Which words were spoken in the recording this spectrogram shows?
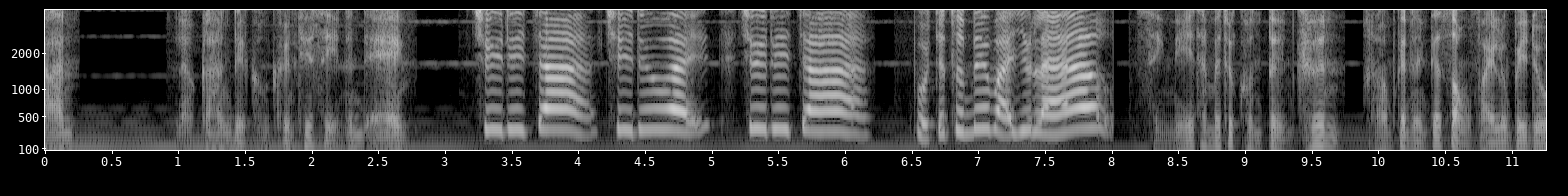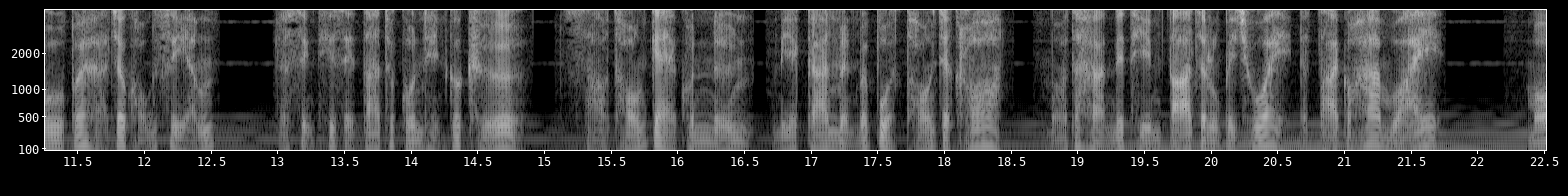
กัน แล้วกลางดึกของคืนที่สี่นั่นเอง ช่วยด้วยจ้าช่วยด้วย ช่วยด้วยจ้าผมจะทนไม่ไหวอยู่แล้ว สิ่งนี้ทำให้ทุกคนตื่นขึ้น พร้อมกันนั้นก็ส่องไฟลงไปดูเพื่อหาเจ้าของเสียง และสิ่งที่สายตาทุกคนเห็นก็คือ สาวท้องแก่คนหนึ่งมีอาการเหมือนว่าปวดท้องจะคลอด หมอทหารในทีมตาจะลงไปช่วย แต่ตาก็ห้ามไว้ หมอ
